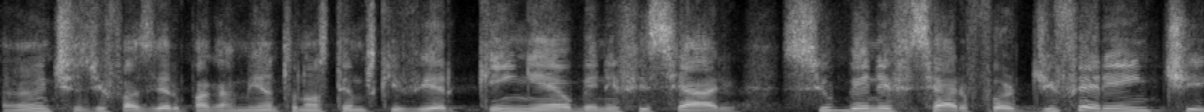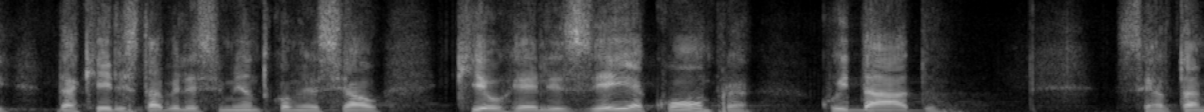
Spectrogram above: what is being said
Antes de fazer o pagamento, nós temos que ver quem é o beneficiário. Se o beneficiário for diferente daquele estabelecimento comercial que eu realizei a compra, cuidado. Certa,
